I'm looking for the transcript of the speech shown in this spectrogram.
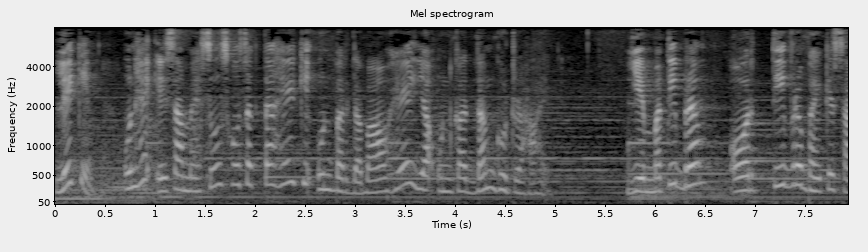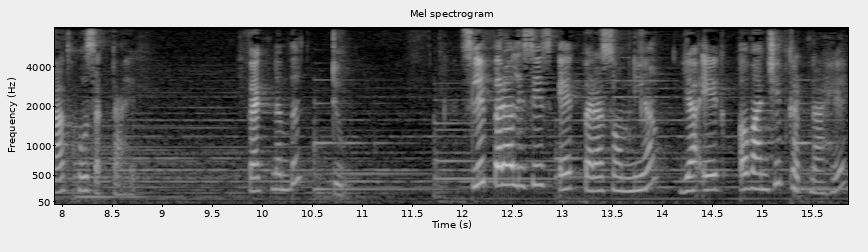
लेकिन उन्हें ऐसा महसूस हो सकता है कि उन पर दबाव है या उनका दम घुट रहा है। ये मति भ्रम और तीव्र भय के साथ हो सकता है। Fact number two sleep paralysis एक पैरासोमनिया या एक अवांछित घटना है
